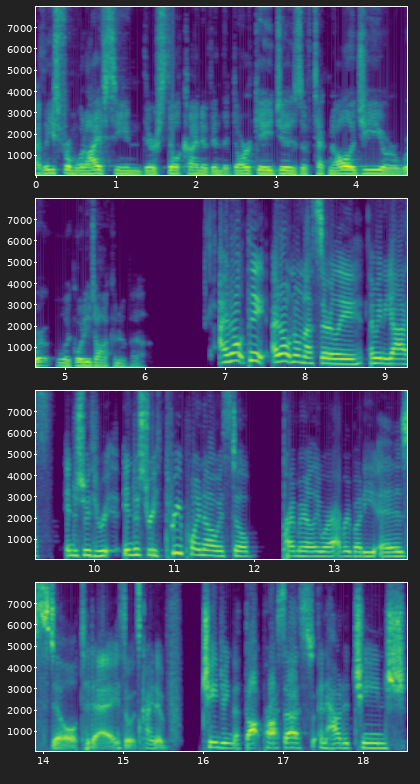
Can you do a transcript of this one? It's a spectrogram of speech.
at least from what I've seen, they're still kind of in the dark ages of technology, or where, like, what are you talking about? I don't think I don't know necessarily. I mean, yes, industry three, industry three oh is still primarily where everybody is still today. So it's kind of changing the thought process and how to change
